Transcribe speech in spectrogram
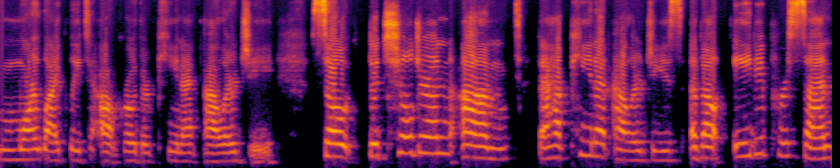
are more likely to outgrow their peanut allergy. So the children um, that have peanut allergies, about 80%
